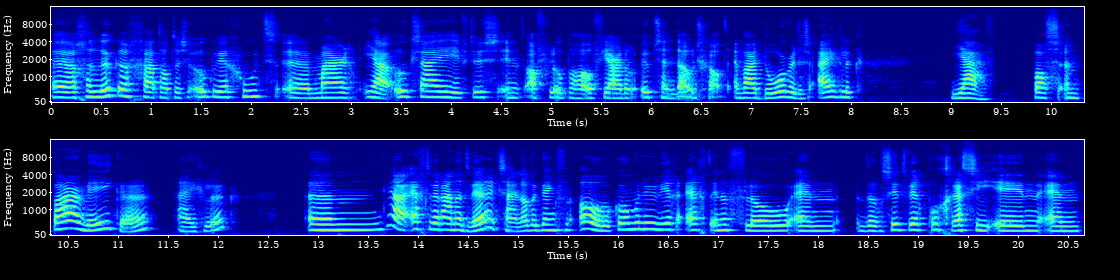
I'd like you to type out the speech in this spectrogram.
Uh, gelukkig gaat dat dus ook weer goed. Uh, maar ja, ook zij heeft dus in het afgelopen half jaar er ups en downs gehad. En waardoor we dus eigenlijk, ja, pas een paar weken eigenlijk, um, ja, echt weer aan het werk zijn. Dat ik denk van, oh, we komen nu weer echt in een flow en er zit weer progressie in en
